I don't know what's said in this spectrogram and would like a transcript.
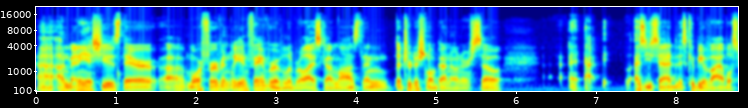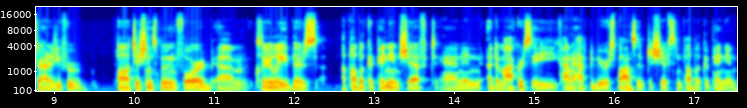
Uh, on many issues, they're uh, more fervently in favor of liberalized gun laws than the traditional gun owners. So, I, I, as you said, this could be a viable strategy for politicians moving forward. Um, clearly, there's a public opinion shift, and in a democracy, you kind of have to be responsive to shifts in public opinion,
